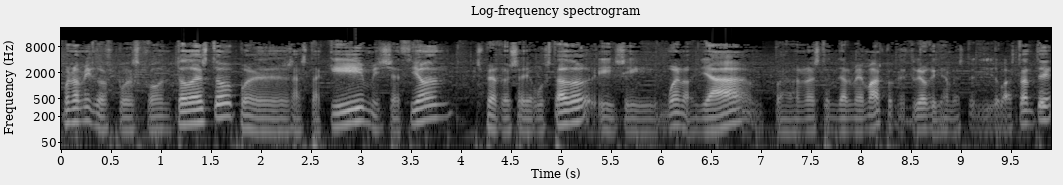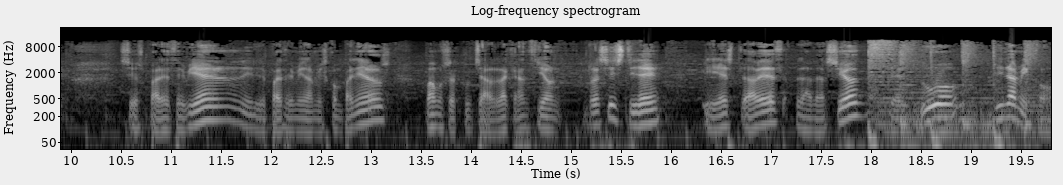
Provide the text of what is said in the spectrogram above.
Bueno amigos, pues con todo esto, pues hasta aquí mi sección. Espero que os haya gustado y si, bueno, ya para no extenderme más, porque creo que ya me he extendido bastante, si os parece bien y les parece bien a mis compañeros, vamos a escuchar la canción Resistiré y esta vez la versión del dúo dinámico.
